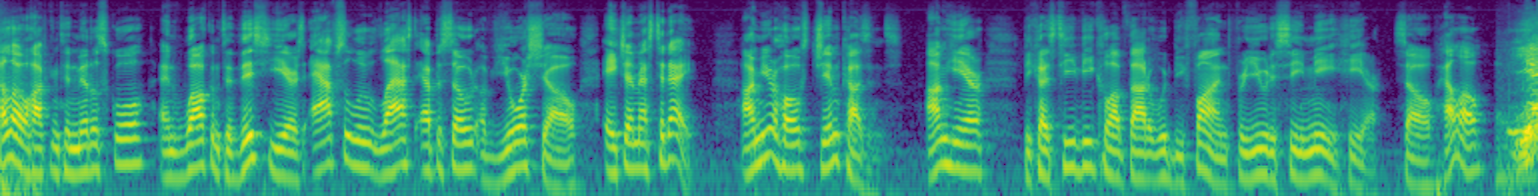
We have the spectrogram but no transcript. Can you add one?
Hello, Hopkinton Middle School, and welcome to this year's absolute last episode of your show, HMS Today. I'm your host, Jim Cousins. I'm here because TV Club thought it would be fun for you to see me here. So, hello. Yay!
